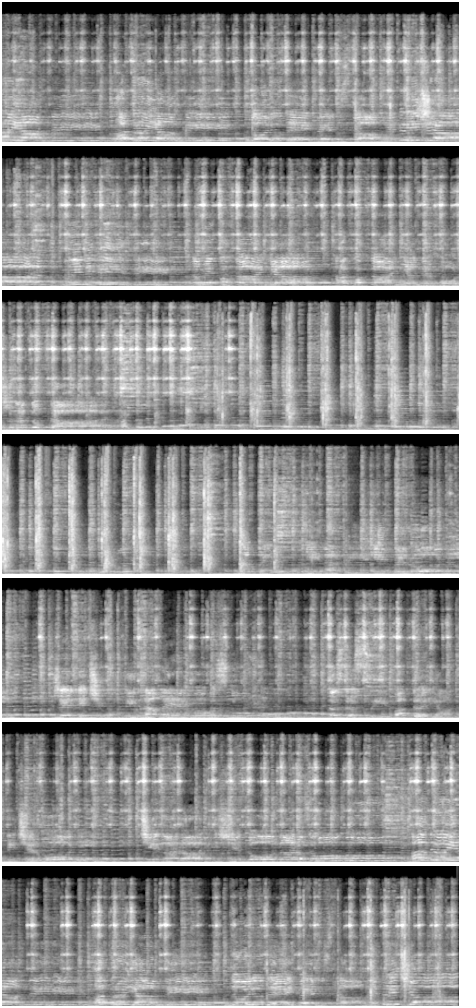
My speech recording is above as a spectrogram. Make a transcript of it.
Отрояни, отрояни. ти червоні, чи на радіщі то на розлуку, а троянди, а троянди до людей перестали кричати.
